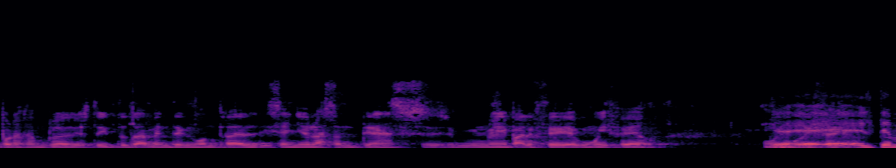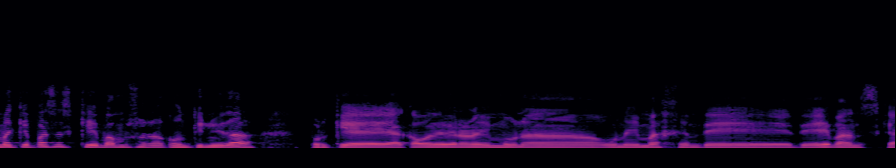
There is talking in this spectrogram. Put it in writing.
Por ejemplo, estoy totalmente en contra del diseño de las antenas. Me parece muy feo. Eh, el tema que pasa es que vamos a una continuidad, porque acabo de ver ahora mismo una, una imagen de, de Evans, que,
